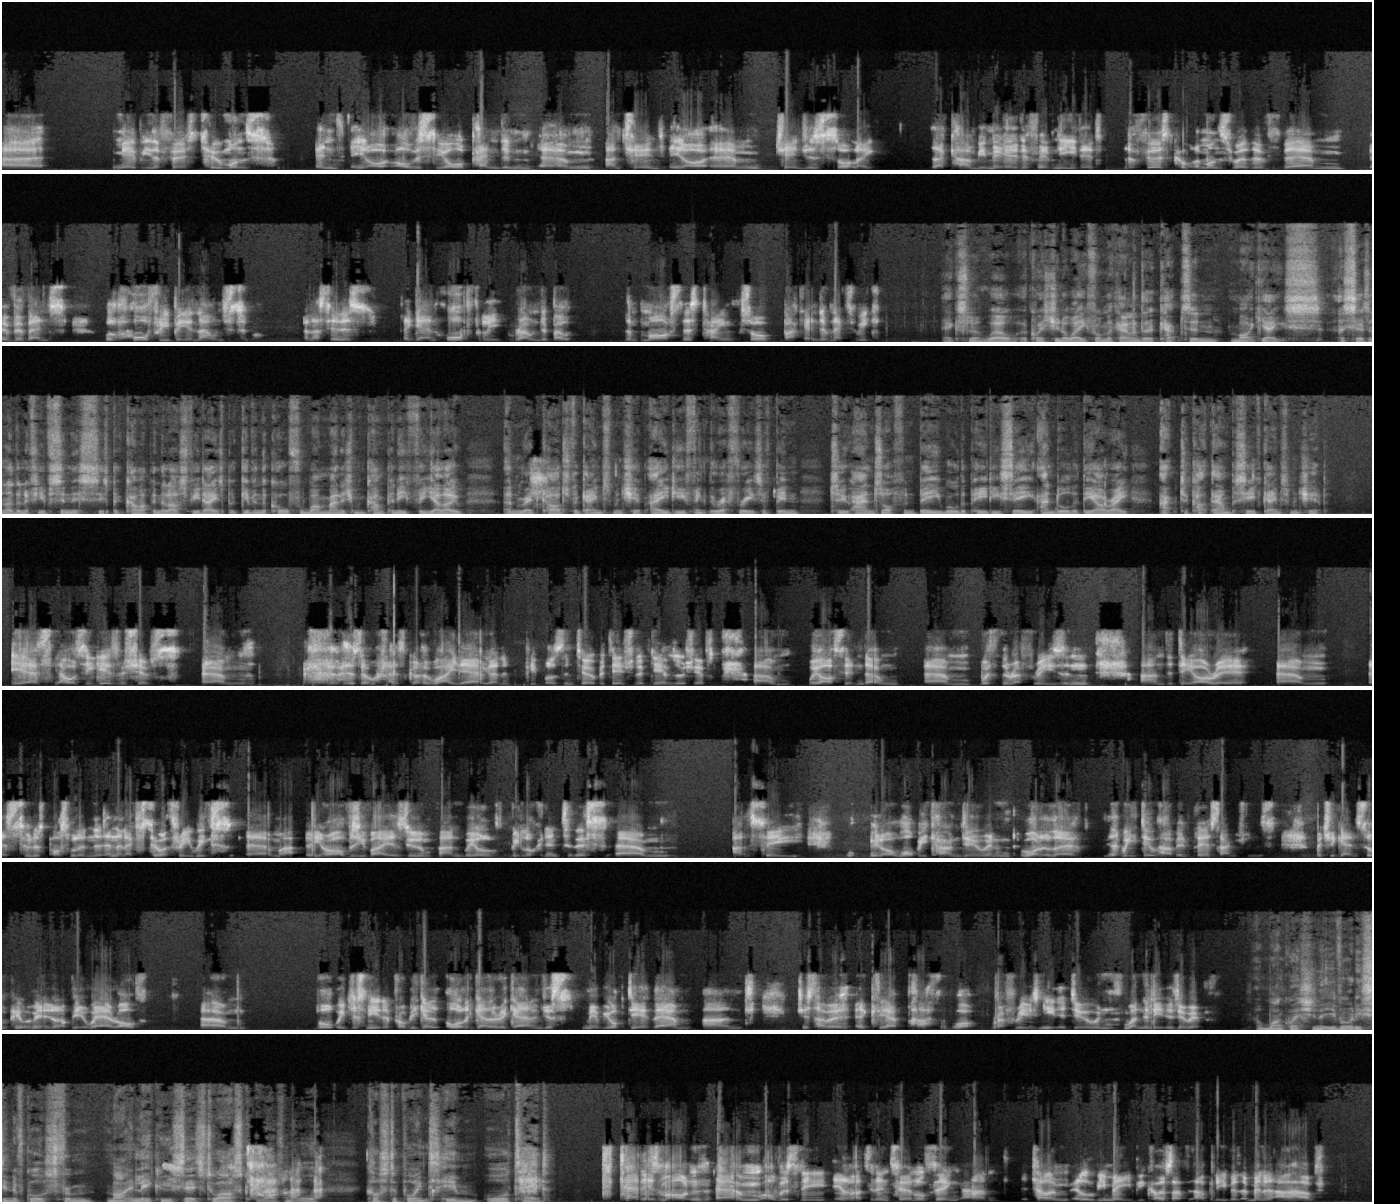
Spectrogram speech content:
uh, maybe the first two months, and you know, obviously all pending um, and change, you know, um, changes sort of like that can be made if, if needed. The first couple of months worth of um, of events will hopefully be announced, and I say this again, hopefully round about the Masters time, so back end of next week. Excellent. Well, a question away from the calendar. Captain Mike Yates said, and I don't know if you've seen this, it's come up in the last few days, but given the call from one management company for yellow and red cards for gamesmanship, A, do you think the referees have been too hands off? And B, will the PDC and or the DRA act to cut down perceived gamesmanship? Yes, obviously gamesmanship's um, has, has got a wide area and people's interpretation of gamesmanship. Um, we are sitting down um, with the referees and and the DRA um, as soon as possible in the, in the next two or three weeks. Um, you know, obviously via Zoom, and we'll be looking into this um, and see, you know, what we can do and what are the. We do have in place sanctions, which again some people may not be aware of. Um, but we just need to probably get it all together again and just maybe update them and just have a, a clear path of what referees need to do and when they need to do it. And one question that you've already seen, of course, from Martin Leake, who says to ask who has more Costa points, him or Ted? Ted is Martin. Um, obviously, you know that's an internal thing, and tell him it'll be me because I, I believe at the minute I have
